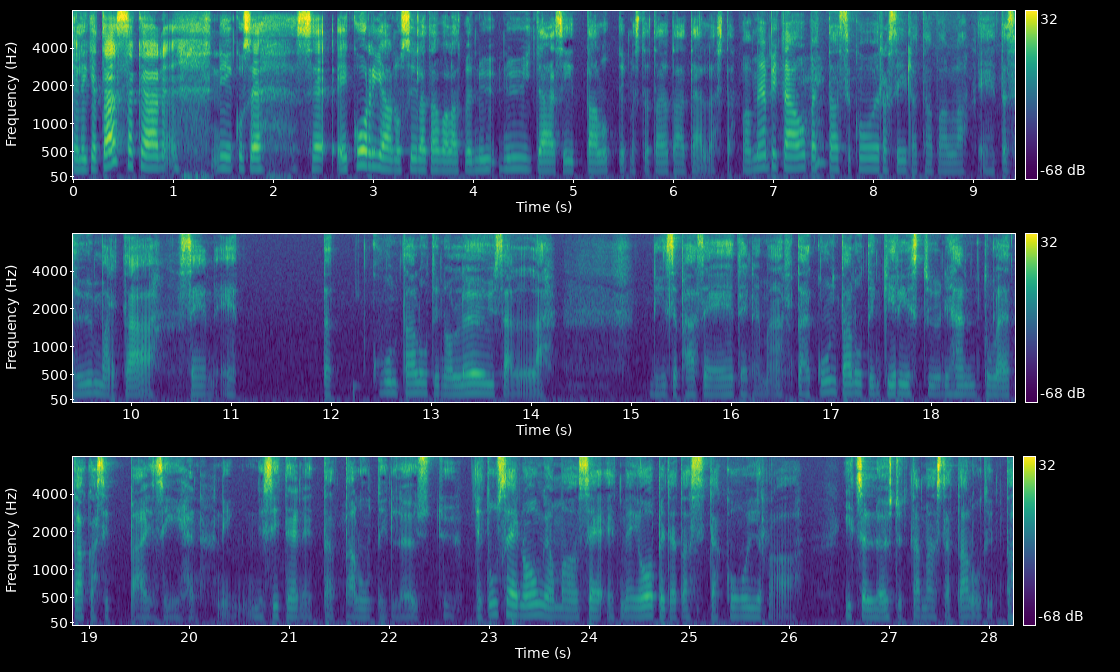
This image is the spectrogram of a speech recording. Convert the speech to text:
Eli tässäkään niin kuin se, se ei korjaannu sillä tavalla, että me nyitään siitä taluttimesta tai jotain tällaista, vaan meidän pitää opettaa se koira sillä tavalla, että se ymmärtää sen, että kun talutin on löysällä, niin se pääsee etenemään. Tai kun talutin kiristyy, niin hän tulee takaisinpäin siihen, niin, niin siten, että talutin löystyy. Et usein ongelma on se, että me ei opeteta sitä koiraa itse löystyttämään sitä talutinta,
